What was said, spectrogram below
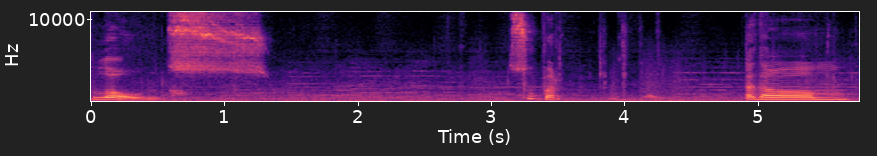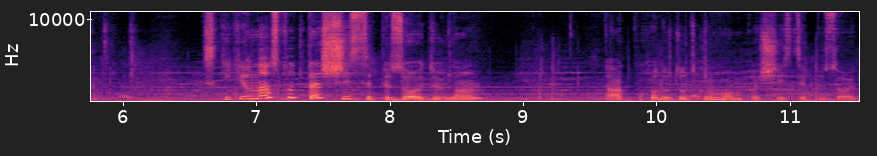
Clones. Супер. Та-дам! Скільки у нас тут теж 6 епізодів, да? Так, походу тут кругом по 6 епізодів.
